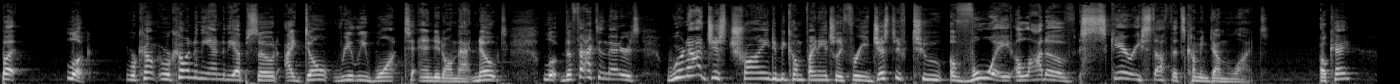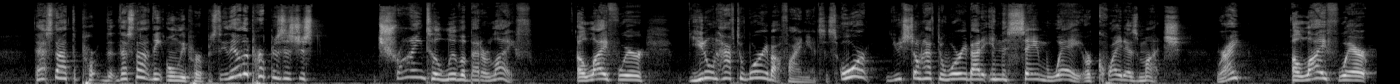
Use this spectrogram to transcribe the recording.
But look, we're, com- we're coming to the end of the episode. I don't really want to end it on that note. Look, the fact of the matter is, we're not just trying to become financially free just to, to avoid a lot of scary stuff that's coming down the lines. Okay, that's not the pur- that's not the only purpose. The other purpose is just trying to live a better life, a life where you don't have to worry about finances, or you just don't have to worry about it in the same way or quite as much. Right? A life where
